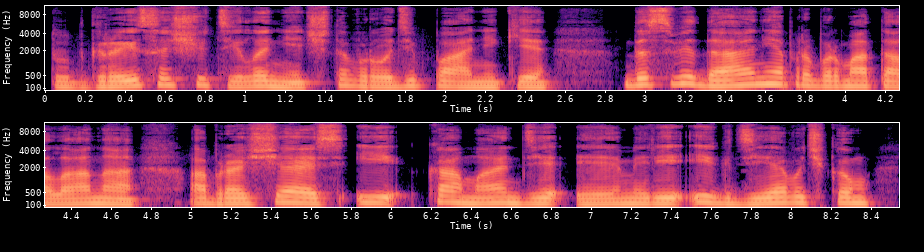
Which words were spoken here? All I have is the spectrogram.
Тут Грейс ощутила нечто вроде паники. «До свидания», — пробормотала она, обращаясь и к команде Эмери, и к девочкам —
